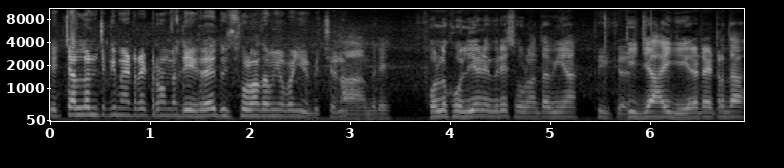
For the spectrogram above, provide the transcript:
ਤੇ ਚੱਲਣ ਚ ਕਿਵੇਂ ਟਰੈਕਟਰ ਹੁਣ ਮੈਂ ਦੇਖ ਰਿਹਾ ਤੁਸੀਂ 16 ਤਵੀਆਂ ਪਾਈਆਂ ਪਿੱਛੇ ਨਾ? ਹਾਂ ਵੀਰੇ ਫੁੱਲ ਖੋਲੀਆਂ ਨੇ ਵੀਰੇ 16 ਤਵੀਆਂ। ਠੀਕ ਹੈ। ਤੀਜਾ ਹਾਈ ਗੇਅਰ ਆ ਟਰੈਕਟਰ ਦਾ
